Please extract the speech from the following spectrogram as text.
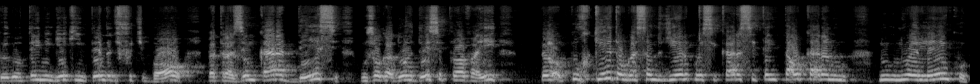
Não tem ninguém que entenda de futebol para trazer um cara desse, um jogador desse pro Havaí. Por que estão gastando dinheiro com esse cara se tem tal cara no, no, no, elenco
